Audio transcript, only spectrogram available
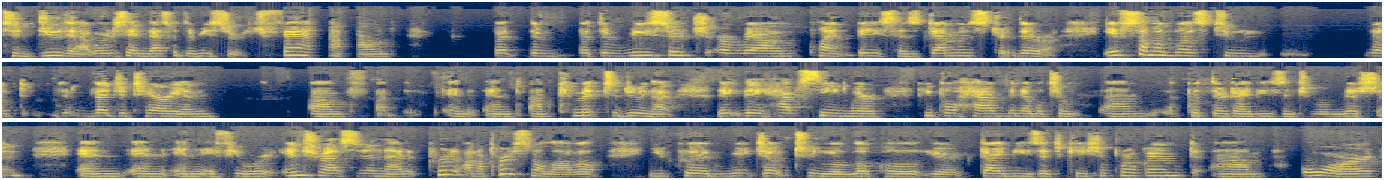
to do that. We're saying that's what the research found but the but the research around plant based has demonstrated there. If someone was to look vegetarian um, and and um, commit to doing that, they, they have seen where people have been able to um, put their diabetes into remission. And and and if you were interested in that on a personal level, you could reach out to a local your diabetes education program, um, or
